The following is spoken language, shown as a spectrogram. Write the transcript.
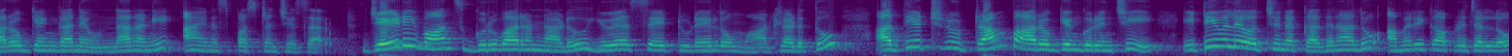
ఆరోగ్యంగానే ఉన్నారని ఆయన స్పష్టం చేశారు. జేడీ వాన్స్ గురువారం నాడు యుఎస్ఏ టుడేలో మాట్లాడుతూ అధ్యక్షుడు ట్రంప్ ఆరోగ్యం గురించి ఇటీవలే వచ్చిన కథనాలు అమెరికా ప్రజల్లో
